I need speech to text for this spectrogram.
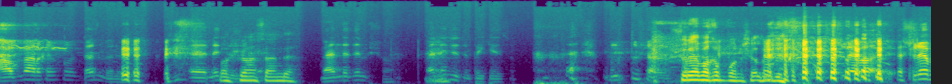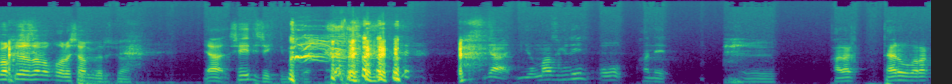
Abime arkaya koy, dönmüyorum. Ee, ne Bak şu an sende. Ben de demiş şu an. Ben ne diyordum peki en son? Unuttum şu an. Şuraya bakıp konuşalım diye. şuraya, bak- şuraya bakıyoruz ama konuşamıyoruz şu an. Ya şey diyecektim işte. ya Yılmaz Güney'in o hani e, karakter olarak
